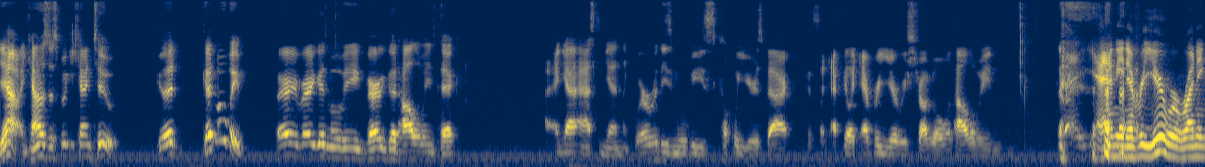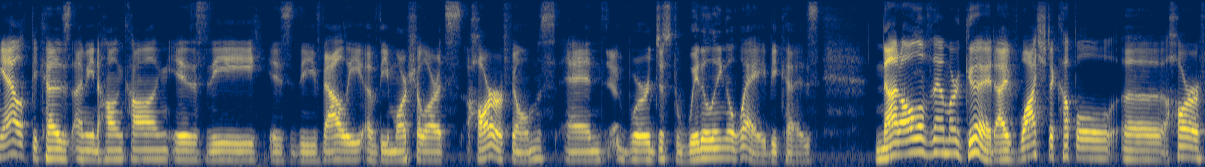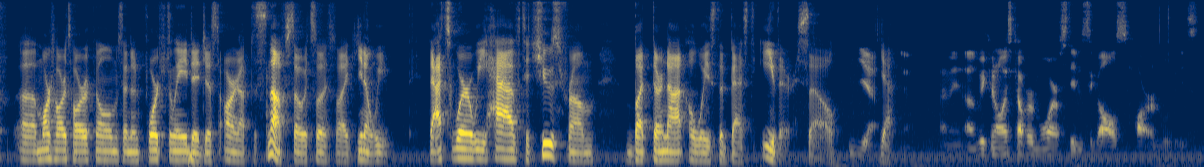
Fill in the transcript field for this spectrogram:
Yeah, Encounters of Spooky Kind 2. Good, good movie. Very, very good movie. Very good Halloween pick. I gotta ask again, like, where were these movies a couple years back? Because, like, I feel like every year we struggle with Halloween. Uh, yeah, I mean, every year we're running out because I mean, Hong Kong is the is the valley of the martial arts horror films, and Yeah. we're just whittling away because not all of them are good. I've watched a couple uh, horror uh, martial arts horror films, and unfortunately, they just aren't up to snuff. So it's like you know, we that's where we have to choose from, but they're not always the best either. So Yeah. Yeah. I mean, uh, we can always cover more of Steven Seagal's horror movies.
